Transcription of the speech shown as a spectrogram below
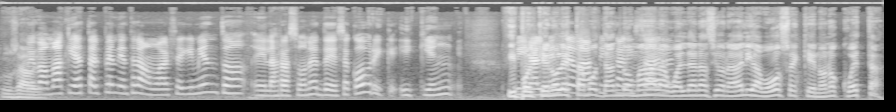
Pues vamos aquí a estar pendientes, le vamos a dar seguimiento en las razones de ese cobre y, y quién. ¿Y por qué no le estamos dando más a la Guardia Nacional y a voces que no nos cuesta?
